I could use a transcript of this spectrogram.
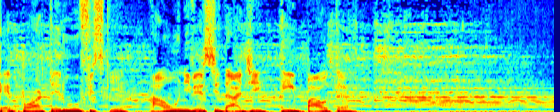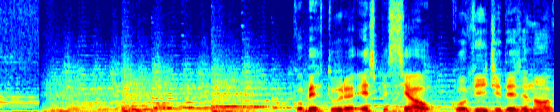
Repórter UFSC, a Universidade em Pauta. Cobertura especial Covid-19.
